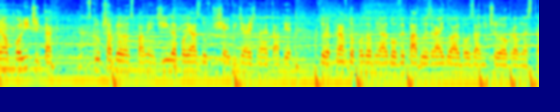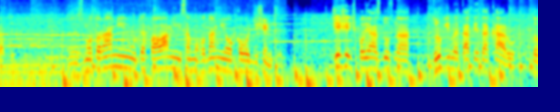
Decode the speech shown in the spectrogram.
miał policzyć tak z grubsza biorąc z pamięci, ile pojazdów dzisiaj widziałeś na etapie, które prawdopodobnie albo wypadły z rajdu, albo zaliczyły ogromne straty? Z motorami, UTV-ami i samochodami około 10. 10 pojazdów na drugim etapie Dakaru to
